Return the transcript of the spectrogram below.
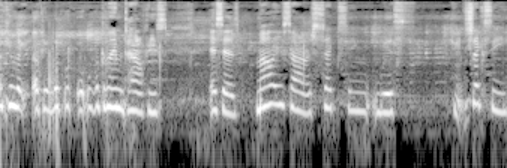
Okay, look, okay, look, look, look at the name of the title piece. It says, Miley Cyrus sexing with sexy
